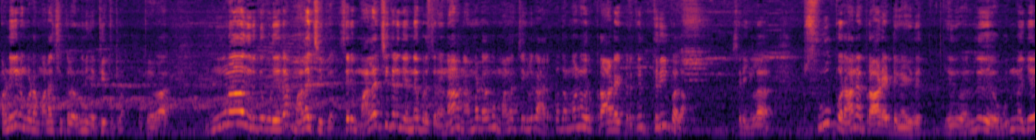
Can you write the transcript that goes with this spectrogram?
பண்ணி நம்மளோட மனச்சிக்கலை வந்து நீங்கள் தீர்த்துக்கலாம். ஓகேவா மூணாவது இருக்கக்கூடியதான் மலச்சிக்கல். சரி மலச்சிக்கலுக்கு என்ன பிரச்சனைனா நம்மகிட்ட வந்து மலச்சிக்கலுக்கு அற்புதமான ஒரு ப்ராடக்ட் இருக்குது திரிபலம் சரிங்களா? சூப்பரான ப்ராடக்ட்டுங்க இது. இது வந்து உண்மைக்கு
